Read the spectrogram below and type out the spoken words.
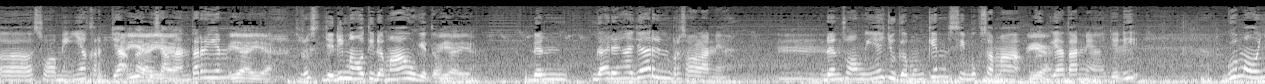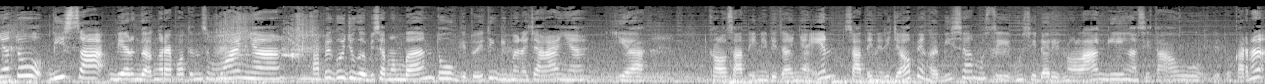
eh, suaminya kerja nggak Iya, bisa iya. nganterin iya iya terus jadi mau tidak mau gitu iya iya dan nggak ada yang ngajarin persoalannya. Dan suaminya juga mungkin sibuk sama Iya. kegiatannya. Jadi gue maunya tuh bisa biar nggak ngerepotin semuanya. Tapi gue juga bisa membantu gitu. Itu gimana caranya? Ya kalau saat ini ditanyain saat ini dijawab ya nggak bisa. Mesti mesti dari nol lagi ngasih tahu gitu. Karena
